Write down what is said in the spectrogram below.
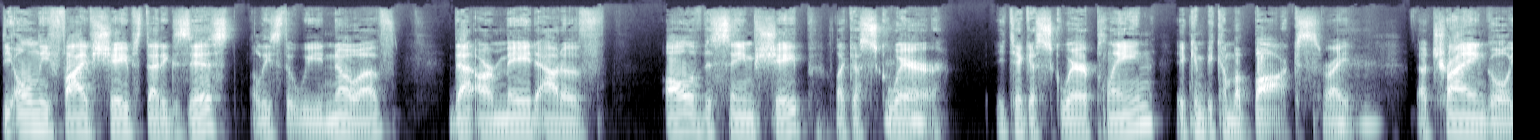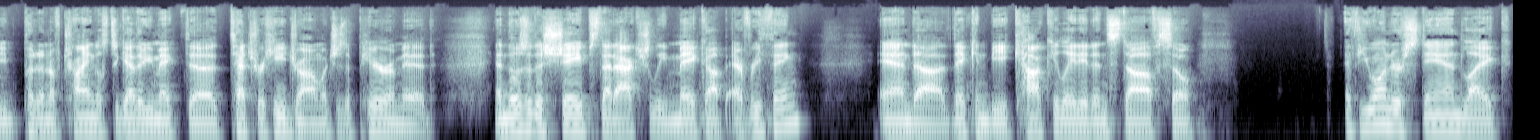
the only five shapes that exist, at least that we know of, that are made out of all of the same shape, like a square. You take a square plane, it can become a box, right? A triangle, you put enough triangles together, you make the tetrahedron, which is a pyramid. And those are the shapes that actually make up everything. and uh, they can be calculated and stuff. So if you understand like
